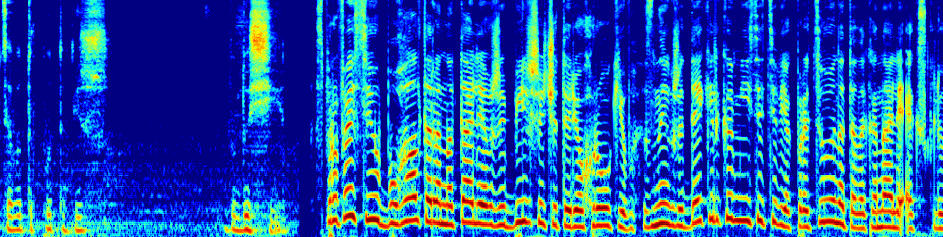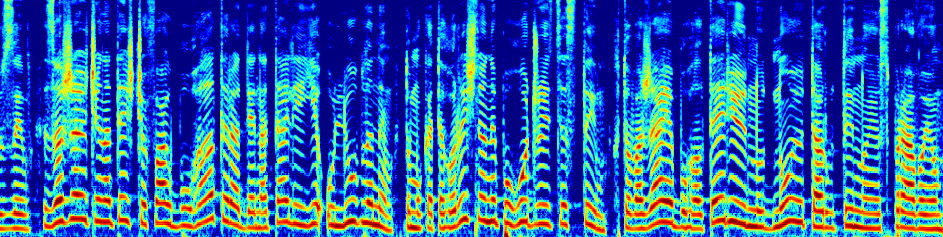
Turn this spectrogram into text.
ця от робота більш до душі. З професією бухгалтера Наталія вже більше чотирьох років. З них вже декілька місяців, як працює на телеканалі Ексклюзив. Зважаючи на те, що фах бухгалтера для Наталії є улюбленим, тому категорично не погоджується з тим, хто вважає бухгалтерію нудною та рутинною справою.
